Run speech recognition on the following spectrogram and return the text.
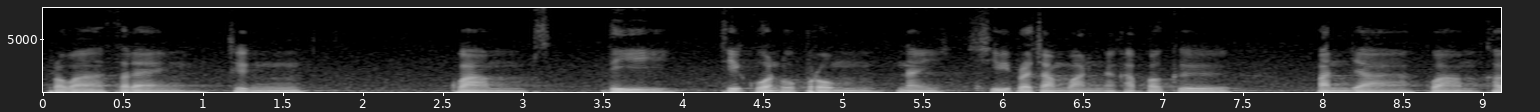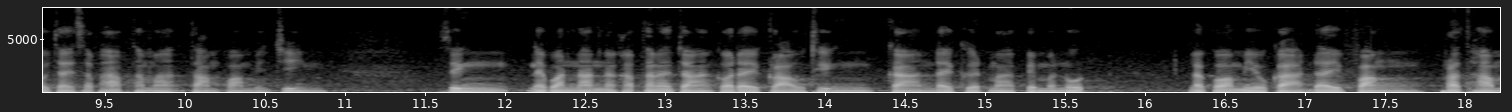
เพราะว่าแสดงถึงความดีที่ควรอบรมในชีวิตประจำวันนะครับ ก็คือปัญญาความเข้าใจสภาพธรรมะตามความเป็นจริง ซึ่งในวันนั้นนะครับท่านอาจารย์ก็ได้กล่าวถึงการได้เกิดมาเป็นมนุษย์ แล้วก็มีโอกาสได้ฟังพระธรรม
